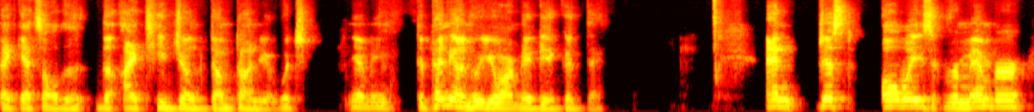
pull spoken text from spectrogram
that gets all the, the IT junk dumped on you, which I mean, depending on who you are, may be a good thing. And just always remember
